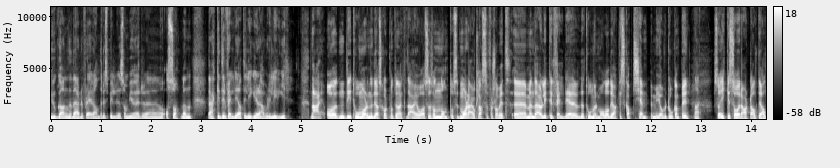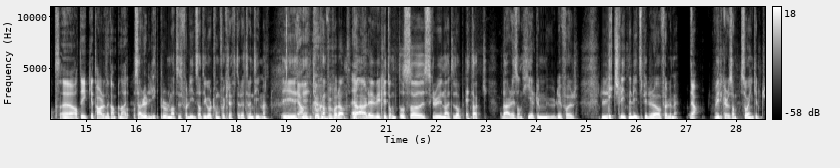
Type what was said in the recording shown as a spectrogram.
ugagn. Det er det flere andre spillere som gjør også, men det er ikke tilfeldig at de ligger der hvor de ligger. Nei, og de to målene de har skåret mot United, er jo altså sånn Nonto sitt mål er jo klasse, for så vidt. Men det er jo litt tilfeldig, det 2-0-målet, og de har ikke skapt kjempemye over to kamper. Nei. Så ikke så rart alt i alt eh, at de ikke tar denne kampen her. Og så er det jo litt problematisk for Leeds at de går tom for krefter etter en time. I, Ja. i to kamper på rad. Da er det virkelig tomt, og så skrur United opp ett hakk. Og da er det sånn helt umulig for litt slitne Leeds-spillere å følge med. Ja. Virker det som. Så enkelt.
